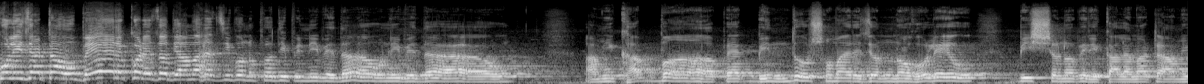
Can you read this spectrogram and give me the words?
কলিজাটাও বের করে যদি আমার জীবন প্রদীপ নিবে দাও নিবে দাও আমি খাব্বাপ এক বিন্দু সময়ের জন্য হলেও বিশ্ব নবীর কালামাটা আমি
